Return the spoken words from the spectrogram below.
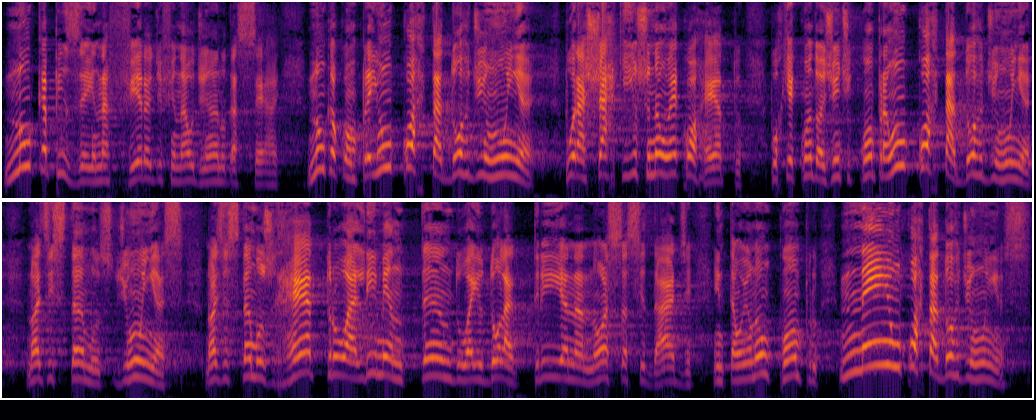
nunca pisei na feira de final de ano da Serra. Nunca comprei um cortador de unha por achar que isso não é correto, porque quando a gente compra um cortador de unha, nós estamos de unhas, nós estamos retroalimentando a idolatria na nossa cidade. Então eu não compro nem um cortador de unhas.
